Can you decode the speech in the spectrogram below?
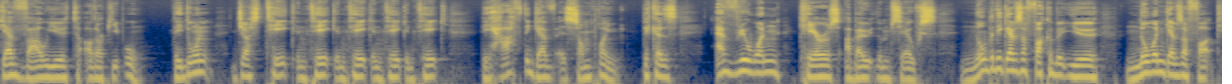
give value to other people. They don't just take and take and take and take and take. They have to give at some point because everyone cares about themselves. Nobody gives a fuck about you. No one gives a fuck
